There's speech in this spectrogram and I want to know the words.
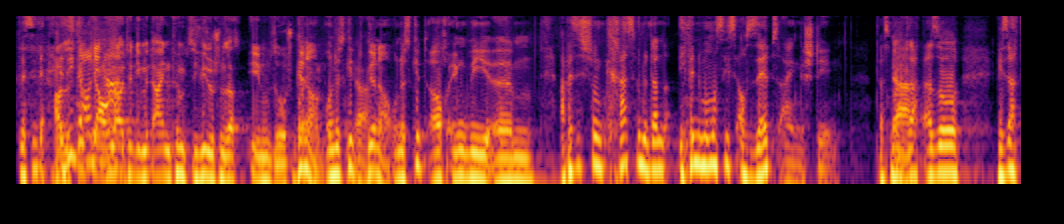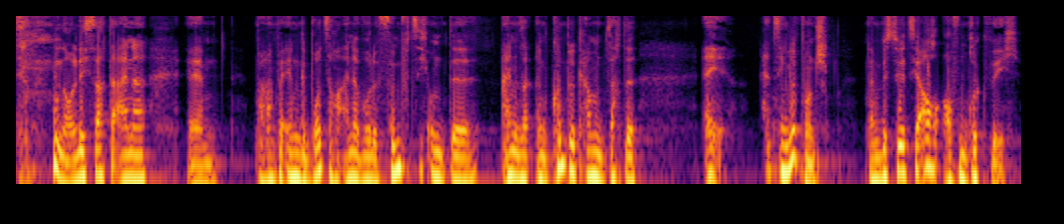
Das sieht, das Also es gibt in ja auch. Leute, die mit 51, wie du schon sagst, ebenso sprechen. Genau, und es gibt, ja. genau, und es gibt auch irgendwie, ähm, aber es ist schon krass, wenn du dann, ich finde, man muss sich auch selbst eingestehen. Dass man Ja. sagt, also, wie sagt, neulich sagte einer, ähm, war bei ihrem Geburtstag, einer wurde 50 und äh, einer, ein Kumpel kam und sagte, ey, herzlichen Glückwunsch, dann bist du jetzt ja auch auf dem Rückweg.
